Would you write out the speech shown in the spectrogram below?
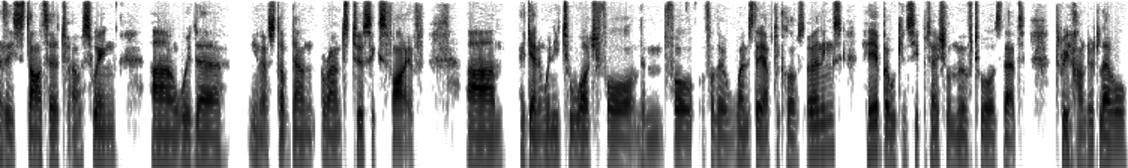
as a starter to our swing uh, with uh, you know stop down around 265. Um, again, we need to watch for the for for the Wednesday after close earnings here, but we can see potential move towards that 300 level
